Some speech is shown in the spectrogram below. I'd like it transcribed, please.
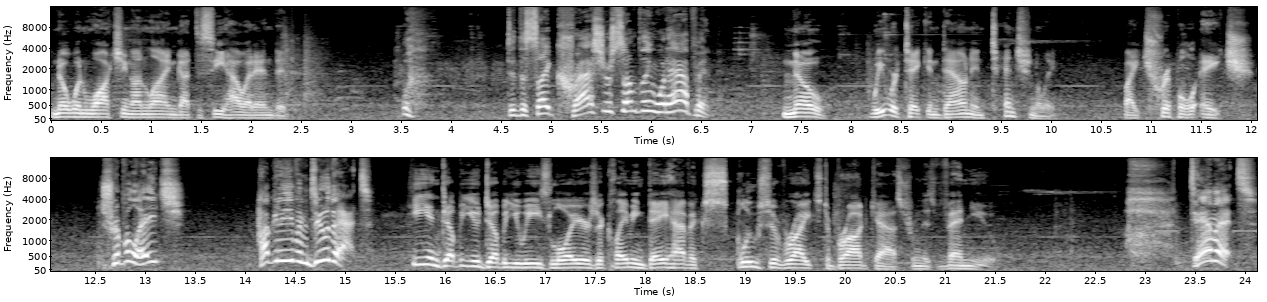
No one watching online got to see how it ended. Did the site crash or something? What happened? No, we were taken down intentionally by Triple H. Triple H? How could he even do that? He and WWE's lawyers are claiming they have exclusive rights to broadcast from this venue. Damn it!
